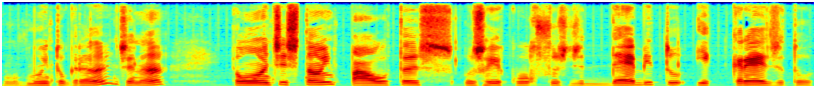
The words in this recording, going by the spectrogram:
muito grande, né? onde estão em pautas os recursos de débito e crédito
